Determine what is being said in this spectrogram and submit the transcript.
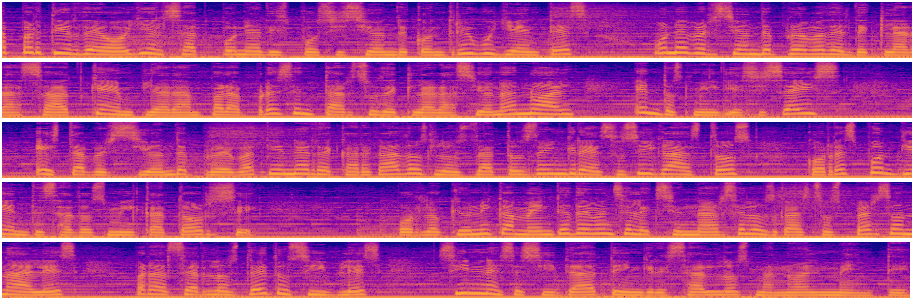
A partir de hoy, el SAT pone a disposición de contribuyentes una versión de prueba del Declarasat que emplearán para presentar su declaración anual en 2016. Esta versión de prueba tiene recargados los datos de ingresos y gastos correspondientes a 2014, por lo que únicamente deben seleccionarse los gastos personales para hacerlos deducibles sin necesidad de ingresarlos manualmente.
